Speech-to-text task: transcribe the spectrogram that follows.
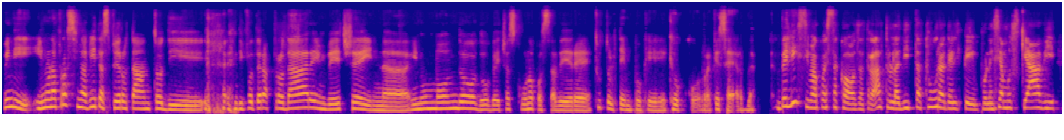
quindi in una prossima vita spero tanto di, di poter approdare invece in, in, un mondo dove ciascuno possa avere tutto il tempo che, che occorre, che serve. Bellissima questa cosa, tra l'altro la dittatura del tempo, ne siamo schiavi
